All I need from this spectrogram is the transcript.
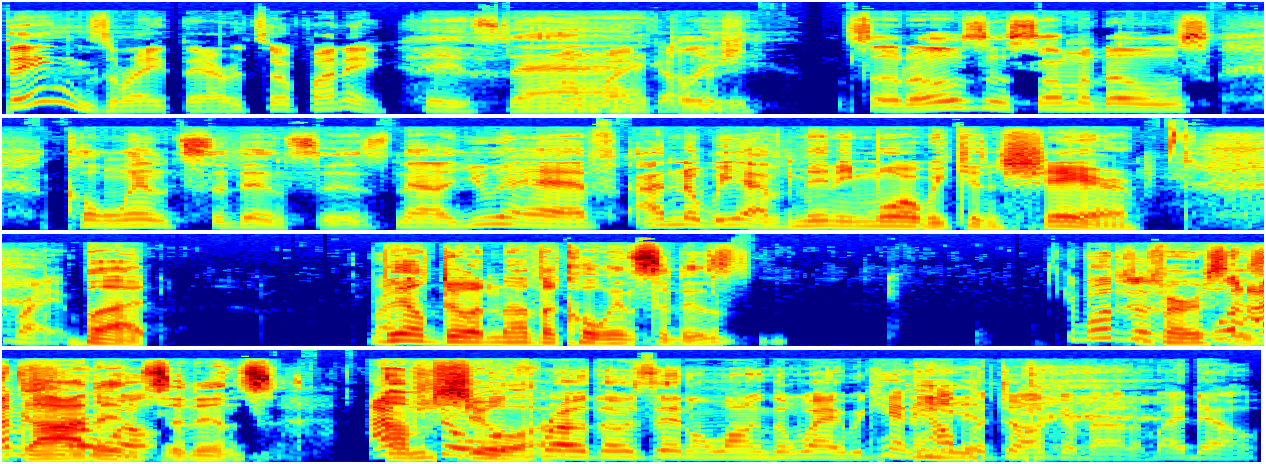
things right there it's so funny oh Exactly. So those are some of those coincidences. Now you have I know we have many more we can share, right but Right. we'll do another coincidence we'll just versus well, I'm God sure we'll, incidents. I'm, I'm sure, we'll throw those in along the way we can't help Yeah. but talk about them i know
